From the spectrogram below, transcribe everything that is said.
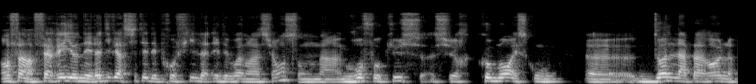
Enfin, faire rayonner la diversité des profils et des voies dans la science. On a un gros focus sur comment est-ce qu'on donne la parole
